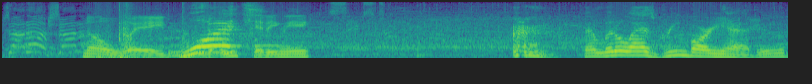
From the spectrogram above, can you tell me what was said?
Shut up, shut up. No way, dude. Are you kidding me? That little ass green bar he had, dude.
